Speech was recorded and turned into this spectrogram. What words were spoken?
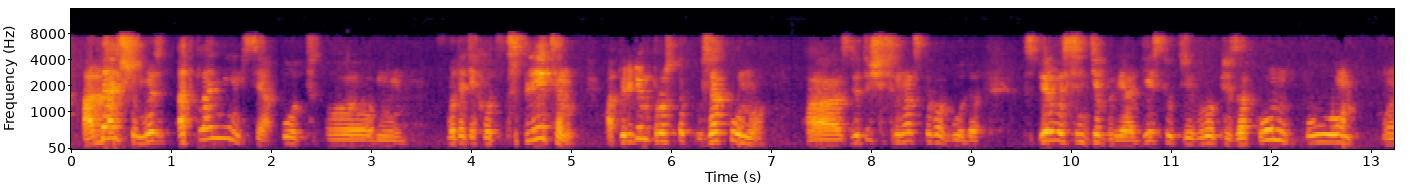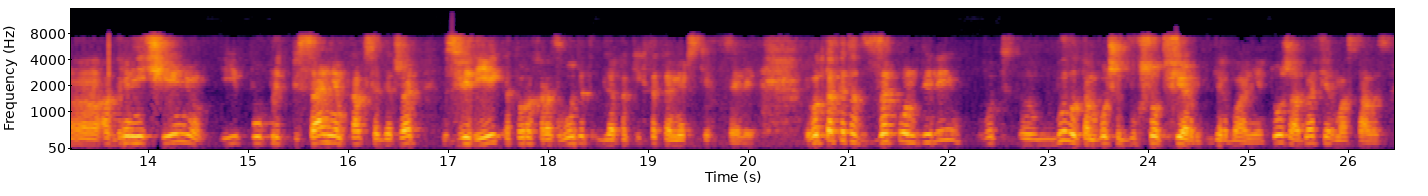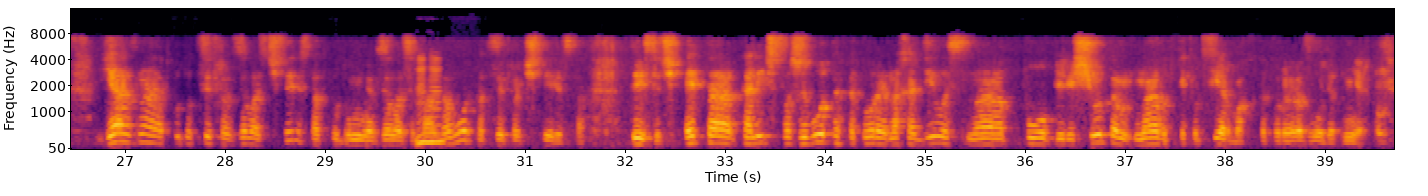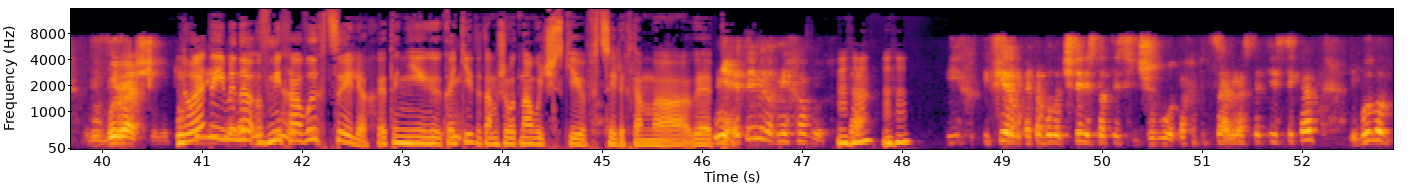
А дальше мы отклонимся от э, вот этих вот сплетен, а перейдем просто к закону. А с 2017 года, с 1 сентября действует в Европе закон по ограничению и по предписаниям, как содержать зверей, которых разводят для каких-то коммерческих целей. И вот как этот закон ввели, вот э, было там больше 200 ферм в Германии, тоже одна ферма осталась. Я знаю, откуда цифра взялась 400, откуда у меня взялась эта mm-hmm. оговорка, цифра 400 тысяч. Это количество животных, которое находилось на, по пересчетам на вот этих вот фермах, которые разводят мир, выращивают. Но это именно в меховых целях, это не какие-то там животноводческие в целях там... А, э, Нет, это именно в меховых, uh-huh, да. Uh-huh их ферм, это было 400 тысяч животных, официальная статистика, и было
